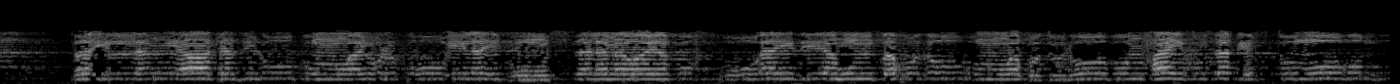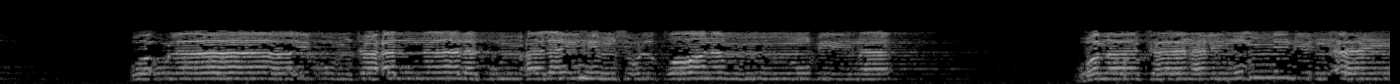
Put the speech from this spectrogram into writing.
فإن لم يعتزلوكم ويلقوا إليكم السلم ويكفوا أيديهم فخذوهم خذوهم واقتلوهم حيث ثقفتموهم وأولئكم جعلنا لكم عليهم سلطانا مبينا وما كان لمؤمن أن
